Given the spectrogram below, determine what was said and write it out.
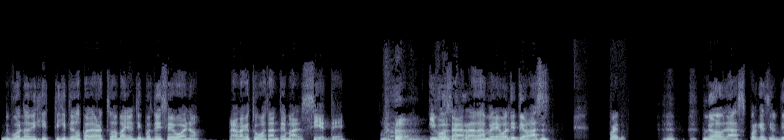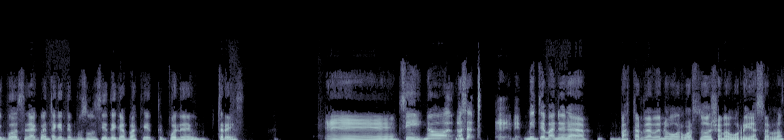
bueno, dijiste, dijiste dos palabras todo mal y el tipo te dice, bueno, la verdad que estuvo bastante mal, siete. Y vos agarrás, das media vuelta y te vas. Bueno. No hablas porque si el tipo se da cuenta que te puso un 7, capaz que te pone un 3. Eh, sí, no, o sea, eh, mi tema no era bastardear de nuevo Overwatch 2, ya me aburrí de hacerlo.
